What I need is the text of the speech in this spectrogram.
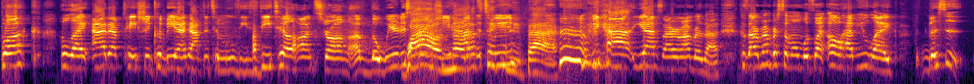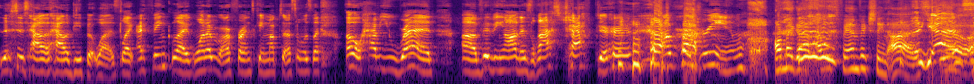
book like adaptation could be adapted to movies detail on strong of the weirdest Wow, dream she no, had that's between taking me back. we had yes i remember that because i remember someone was like oh have you like this is this is how how deep it was like i think like one of our friends came up to us and was like oh have you read uh viviana's last chapter of her dream Oh my god, I was fanfictioning us. Yes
